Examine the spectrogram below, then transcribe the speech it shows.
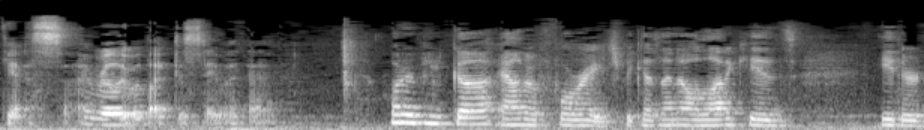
yes, I really would like to stay with it. What have you got out of 4-H? Because I know a lot of kids either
